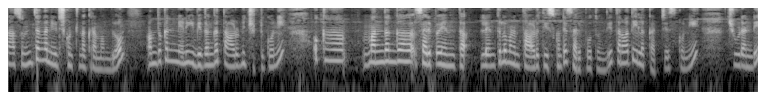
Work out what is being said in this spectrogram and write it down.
నా సొంతంగా నేర్చుకుంటున్న క్రమంలో అందుకని నేను ఈ విధంగా తాడుని చుట్టుకొని ఒక మందంగా సరిపోయేంత లెంత్లో మనం తాడు తీసుకుంటే సరిపోతుంది. తర్వాత ఇలా కట్ చేసుకొని చూడండి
